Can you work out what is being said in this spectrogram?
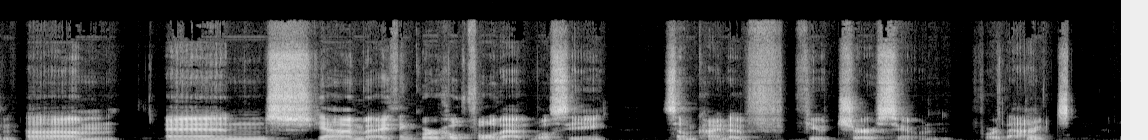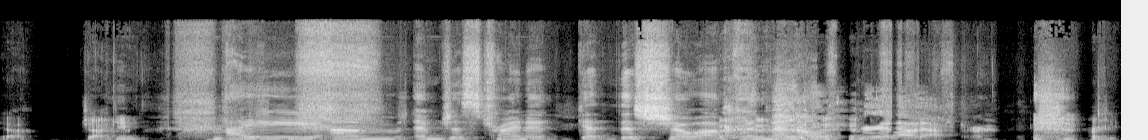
Mm-hmm. Um, and yeah, I think we're hopeful that we'll see some kind of future soon for that. Right. Yeah. Jackie? I um, am just trying to get this show up and then I'll figure it out after. Right.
